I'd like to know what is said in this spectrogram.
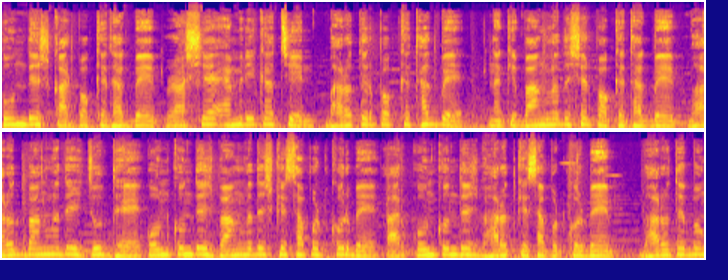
কোন দেশ কার পক্ষে থাকবে? রাশিয়া, আমেরিকা, চীন ভারতের পক্ষে থাকবে নাকি বাংলাদেশের পক্ষে থাকবে? ভারত বাংলাদেশ যুদ্ধে কোন কোন দেশ বাংলাদেশকে সাপোর্ট করবে আর কোন কোন দেশ ভারতকে সাপোর্ট করবে। ভারত এবং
